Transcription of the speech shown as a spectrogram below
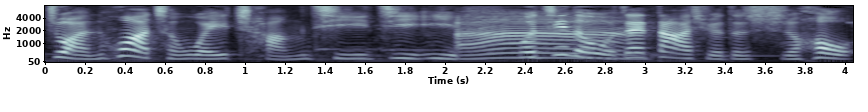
转化成为长期记忆。我记得我在大学的时候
